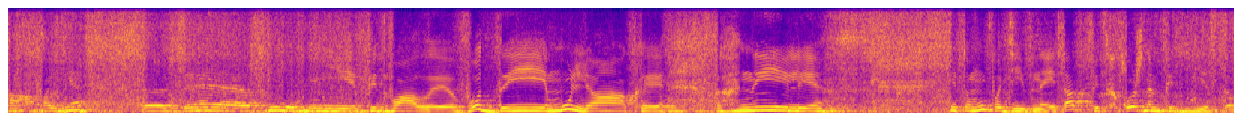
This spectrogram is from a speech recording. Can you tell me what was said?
капає, де повні підвали води, муляки, гнилі і тому подібне. І так під кожним під'їздом.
